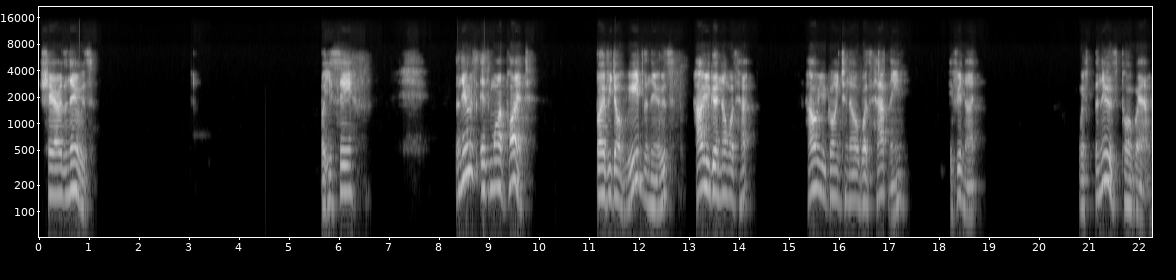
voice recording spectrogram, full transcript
share the news. But you see, the news is more important. But if you don't read the news, how are you going to know what's ha- how are you going to know what's happening if you're not with the news program?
